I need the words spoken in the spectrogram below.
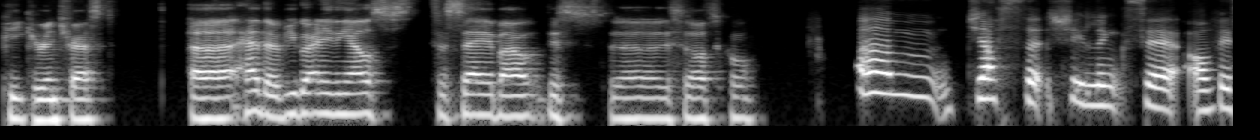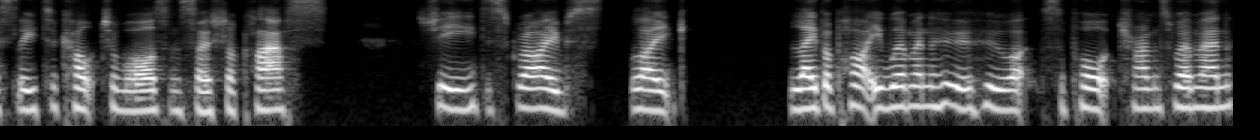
pique your interest. Uh, Heather, have you got anything else to say about this uh, this article? Um, just that she links it obviously to culture wars and social class. She describes like Labour Party women who who support trans women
